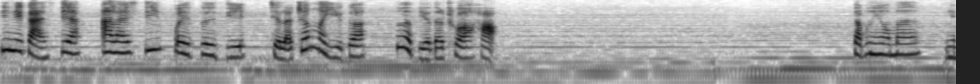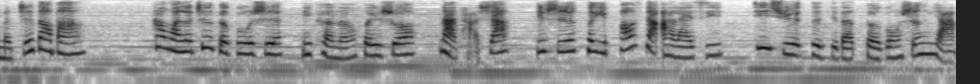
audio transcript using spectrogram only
心里感谢阿莱西为自己起了这么一个特别的绰号。小朋友们，你们知道吗？看完了这个故事，你可能会说，娜塔莎其实可以抛下阿莱西，继续自己的特工生涯。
